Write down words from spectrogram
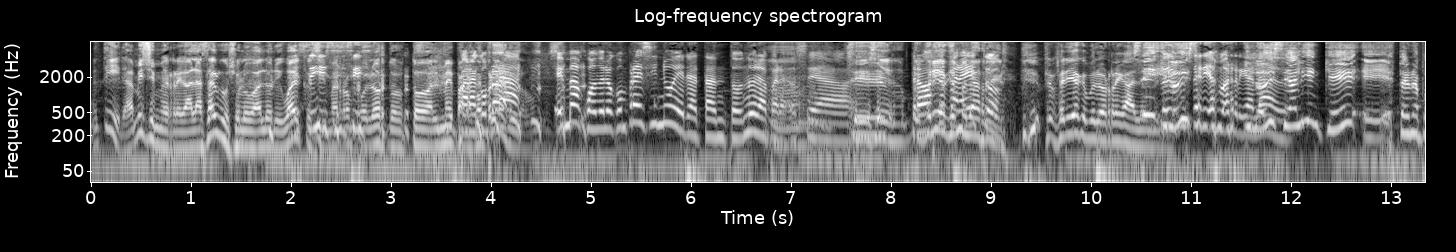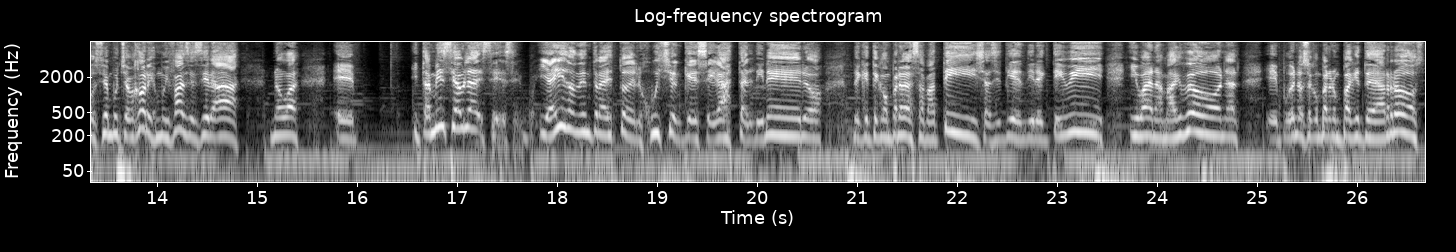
Mentira, a mí si me regalas algo yo lo valoro igual que Sí, si me rompo sí. el orto todo el mes para, Para comprar. comprarlo. Es más, cuando lo compré decís no era tanto, no era para, o sea, Sí, sí, prefería que, para me esto. prefería que me lo regalen. Sí, y lo, dice, sería más y lo regalado. dice alguien que eh, está en una posición mucho mejor, y es muy fácil decir, ah, no va. eh, y también se habla, se- se- y ahí es donde entra esto del juicio en que se gasta el dinero, de que te compran las zapatillas, si tienen DirecTV, y van a McDonald's, eh, porque no se compran un paquete de arroz.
